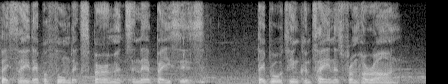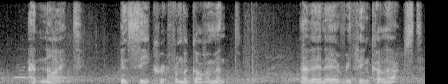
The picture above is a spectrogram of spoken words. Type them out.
They say they performed experiments in their bases. They brought in containers from Harran. At night. In secret from the government. And then everything collapsed.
